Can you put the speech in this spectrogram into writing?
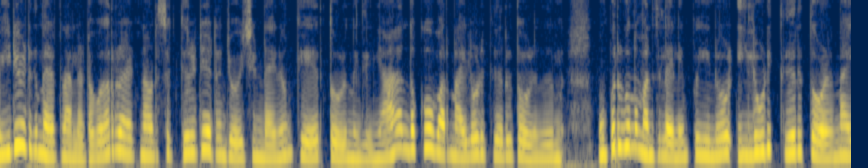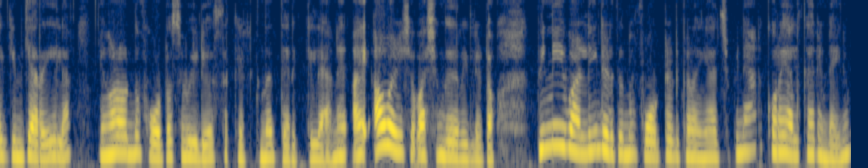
വീഡിയോ എടുക്കുന്ന ഏട്ടനല്ല കേട്ടോ വേറൊരു ഏട്ടൻ അവിടെ സെക്യൂരിറ്റി ഏട്ടൻ ചോദിച്ചിട്ടുണ്ടായിരുന്നു കയറി തൊഴുന്നില്ല? ഞാൻ എന്തൊക്കെയോ പറഞ്ഞു അതിലൂടെ കയറി തൊഴുന്നതെന്ന്. മൂപ്പർക്കൊന്നും മനസ്സിലായില്ല. ഇപ്പോൾ ഇതിനോ ഇതിലൂടെ കയറി തൊഴണമായിരിക്കും എനിക്കറിയില്ല. ഞങ്ങൾ അവിടുന്ന് ഫോട്ടോസും വീഡിയോസൊക്കെ എടുക്കുന്ന തിരക്കിലാണ്. ആ- വഴി വശം കയറിയില്ല കേട്ടോ പിന്നെ ഈ വള്ളീന്റെ അടുത്ത് നിന്ന് ഫോട്ടോ എടുക്കണം വിചാരിച്ചു. പിന്നെ അവിടെ കുറേ ആൾക്കാരുണ്ടായിരുന്നു.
